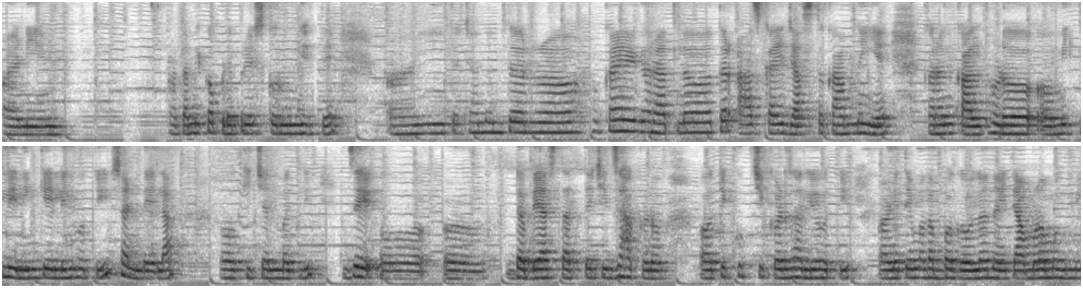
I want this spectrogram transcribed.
आणि आता मी कपडे प्रेस करून घेते. आणि त्याच्यानंतर काय घरातलं तर आज काही जास्त काम नाही आहे कारण काल थोडं मी क्लिनिंग केली होती संडेला किचनमधली जे डबे असतात त्याची झाकणं ती खूप चिकट झाली होती. आणि ते मला बघवलं नाही. त्यामुळं मग मी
